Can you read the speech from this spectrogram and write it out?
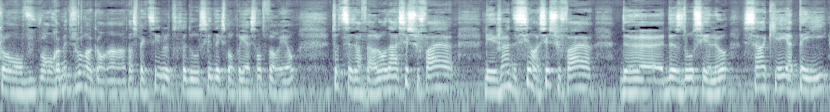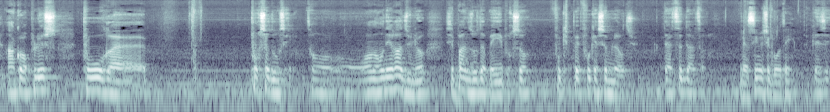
qu'on remet toujours en, perspective tout le dossier de l'expropriation de Forion, toutes ces affaires-là. On a assez souffert, les gens d'ici ont assez souffert de, ce dossier-là sans qu'il y ait à payer encore plus pour, euh, pour ce dossier-là. On, est rendu là. C'est pas à nous autres à payer pour ça. Il faut qu'ils assument leur dû. That's it, Merci, M. Côté. Plaisir.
